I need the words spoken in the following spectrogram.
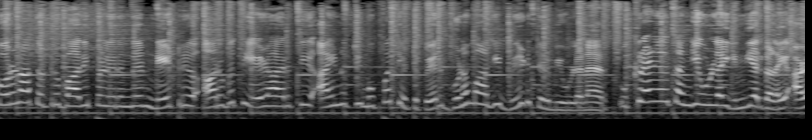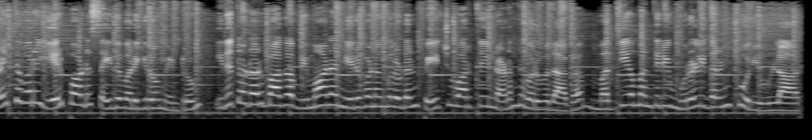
கொரோனா தொற்று பாதிப்பில் இருந்து நேற்று அறுபத்தி ஏழாயிரத்தி ஐநூத்தி முப்பத்தி எட்டு பேர் குணமாகி வீடு திரும்பியுள்ளனர். உக்ரைனில் தங்கியுள்ள இந்தியர்களை அழைத்து வர ஏற்பாடு செய்து வருகிறோம் என்றும் இது தொடர்பாக விமான நிறுவனங்களுடன் பேச்சுவார்த்தை நடந்து வருவதாக மத்திய மந்திரி முரளிதரன் கூறியுள்ளார்.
